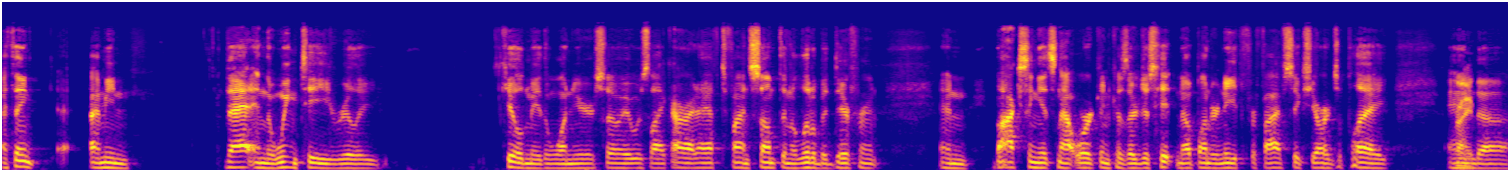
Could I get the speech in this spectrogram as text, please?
I think, I mean, that and the wing tee really killed me the one year. So it was like, all right, I have to find something a little bit different. And boxing, it's not working because they're just hitting up underneath for five, six yards of play. And right. uh,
